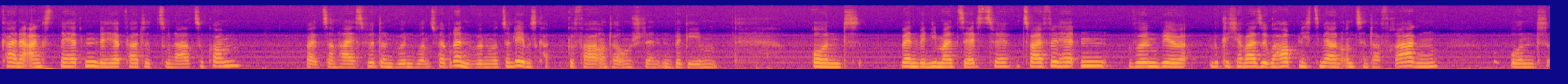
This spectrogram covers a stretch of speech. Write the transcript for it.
keine Angst mehr hätten, der Herdplatte zu nahe zu kommen, weil es dann heiß wird, dann würden wir uns verbrennen, würden wir uns in Lebensgefahr unter Umständen begeben. Und wenn wir niemals Selbstzweifel hätten, würden wir möglicherweise überhaupt nichts mehr an uns hinterfragen und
